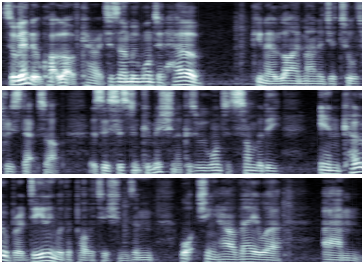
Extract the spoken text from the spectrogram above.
So we ended up with quite a lot of characters, and then we wanted her, you know, line manager two or three steps up as the assistant commissioner because we wanted somebody in Cobra dealing with the politicians and watching how they were um,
